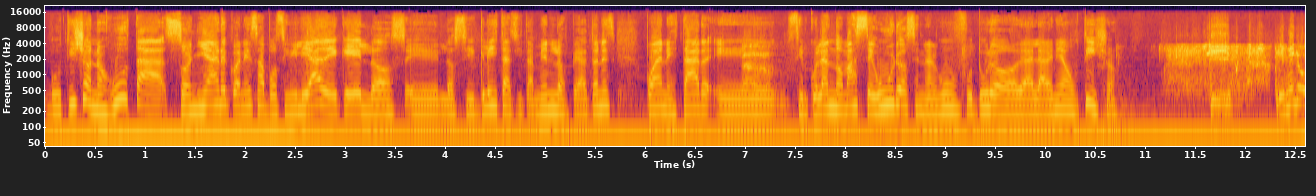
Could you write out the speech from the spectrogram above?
Bustillo. Nos gusta soñar con esa posibilidad de que los, eh, los ciclistas y también los peatones puedan estar eh, circulando más seguros en algún futuro de la avenida Bustillo. Sí, primero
